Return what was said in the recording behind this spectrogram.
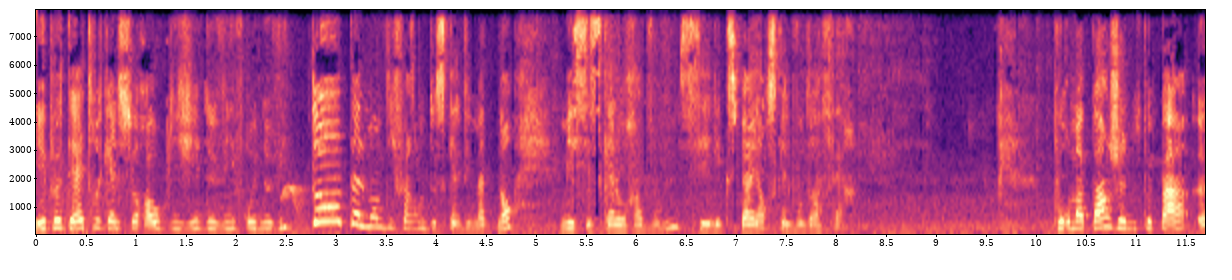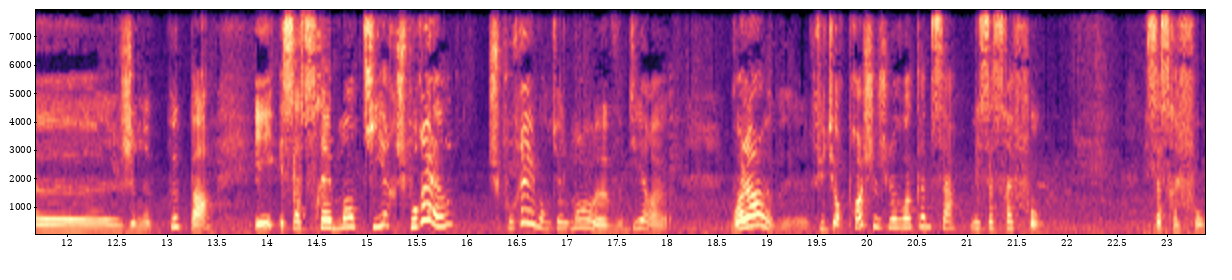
et peut-être qu'elle sera obligée de vivre une vie totalement différente de ce qu'elle vit maintenant, mais c'est ce qu'elle aura voulu, c'est l'expérience qu'elle voudra faire. Pour ma part, je ne peux pas, euh, je ne peux pas, et ça serait mentir, je pourrais, hein, je pourrais éventuellement euh, vous dire, euh, voilà, futur proche, je le vois comme ça, mais ça serait faux, ça serait faux.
